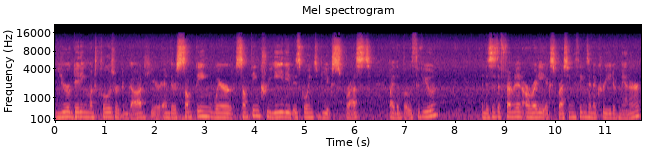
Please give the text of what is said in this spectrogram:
you're getting much closer to God here. And there's something where something creative is going to be expressed by the both of you. And this is the feminine already expressing things in a creative manner,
